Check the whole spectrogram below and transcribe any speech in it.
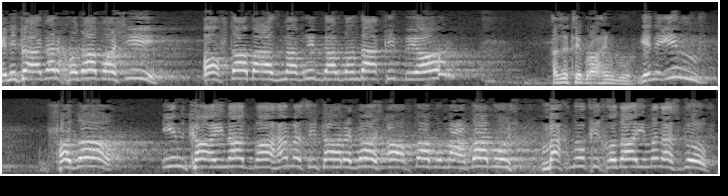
که تو اگر خدا باشی آفتاب از مغرب گردانده عقیب بیار. حضرت ابراهیم گفت. یعنی این فضا این کائنات با همه ستارگاش آفتاب و محتابش مخلوق خدای من است گفت.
